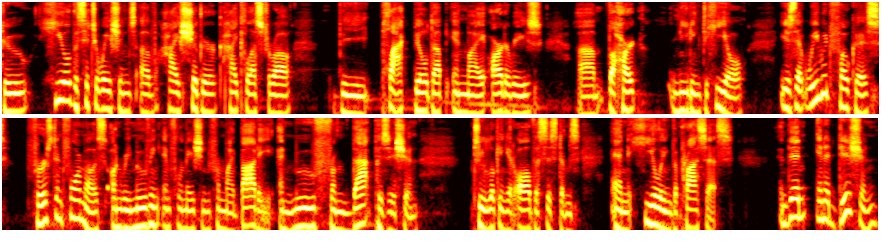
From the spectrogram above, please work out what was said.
to heal the situations of high sugar, high cholesterol, the plaque buildup in my arteries, um, the heart needing to heal, is that we would focus first and foremost on removing inflammation from my body and move from that position to looking at all the systems and healing the process. And then, in addition,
